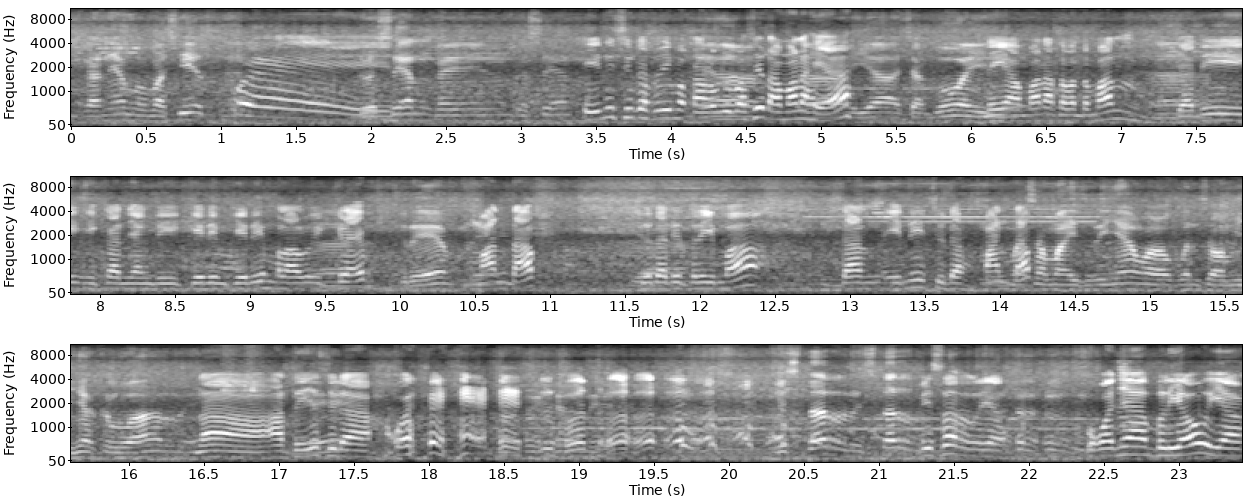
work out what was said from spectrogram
ikannya Pak Basit. Wey. Dosen kayaknya dosen. Ini sudah terima Kang Abdul Basit amanah ya. Iya, cagoy. Ini amanah teman-teman. Nah. Jadi ikan yang dikirim-kirim melalui Grab Grab. mantap, Ya. sudah diterima dan ini sudah Mantap. sama istrinya walaupun suaminya keluar. Nah, artinya Oke. sudah betul. Mister, Mister. Bisa ya. Pokoknya beliau yang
